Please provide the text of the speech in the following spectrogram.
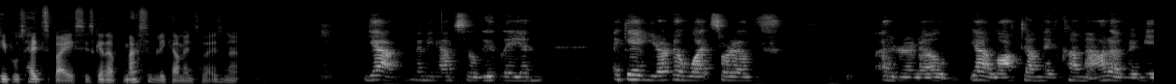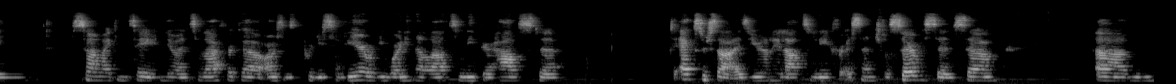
people's headspace is going to massively come into it, isn't it? Yeah, I mean, absolutely. And again, you don't know what sort of, I don't know, yeah, lockdown they've come out of. I mean, some I can say, you know, in South Africa, ours was pretty severe when you weren't even allowed to leave your house to to exercise. You're only allowed to leave for essential services. So, um,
